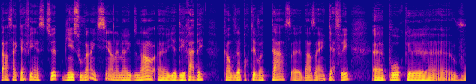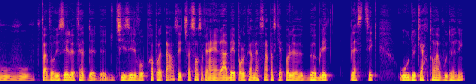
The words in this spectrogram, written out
tasses à café, ainsi de suite, bien souvent ici en Amérique du Nord, il y a des rabais quand vous apportez votre tasse dans un café pour que vous, vous, favorisez le fait d'utiliser vos propres tasses. Et de toute façon, ça fait un rabais pour le commerçant parce qu'il n'y a pas le gobelet plastique ou de carton à vous donner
